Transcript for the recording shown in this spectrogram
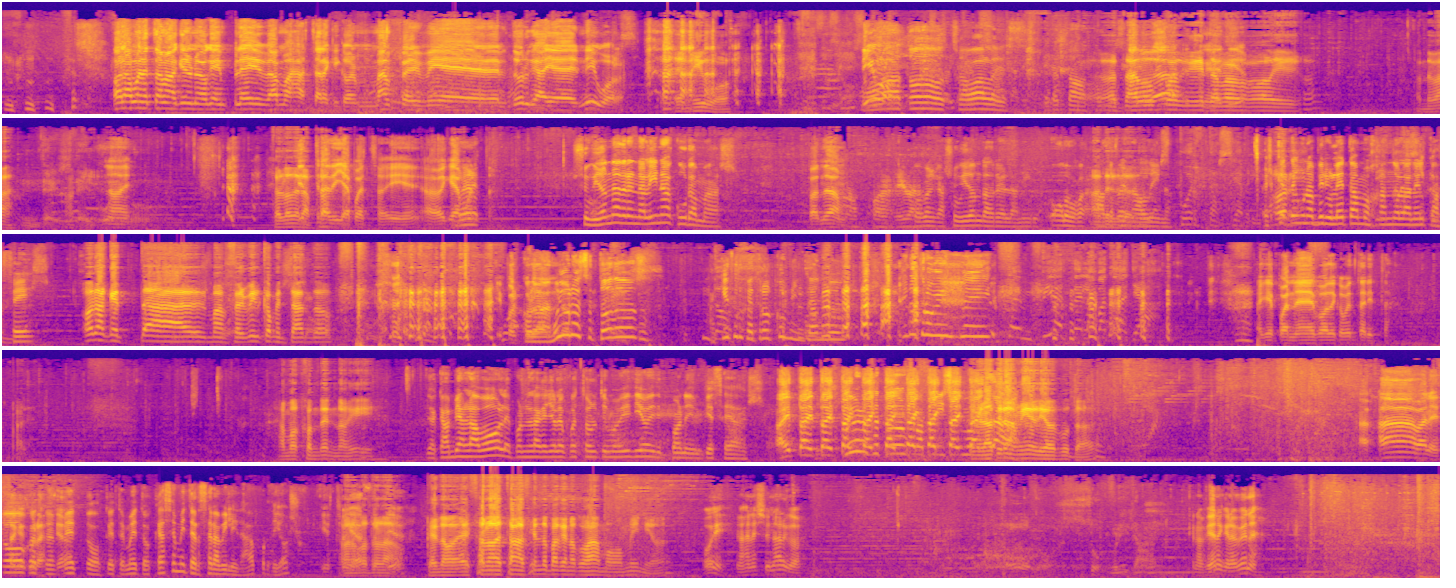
Hola, bueno, estamos aquí en un nuevo gameplay. Vamos a estar aquí con Manfred, el Durga y el Newell. El Niwo. Hola a todos, chavales. ¿Qué tal? ¿Cómo Estaba un poquito más jodido. ¿Dónde va? No, eh. Esto es lo de la entradilla puesto ahí, eh. A ver qué ha muerto. Subidón de adrenalina cura más. ¿Para dónde vamos? Arriba. Pues venga, subidón de adrenalina. Oh, Adrenalina. Es que tengo una piruleta mojándola en el café. Hola, ¿qué tal? Manfervil comentando. Hola, muy buenas a todos. Aquí Turcatrol comentando en otro gameplay. Que empiece la batalla. Hay que poner voz de comentarista. Vale. Vamos a escondernos y. Le cambias la voz, le pones la que yo le he puesto el último vídeo y pone empiezas. Ahí está, ahí está, ahí está, ahí está, ahí está, ahí está, ahí está, ahí todos, está, Me la tira a mí, Dios de puta. Ah, vale, esta que Oh, que te meto, que te meto. ¿Qué hace mi tercera habilidad, por Dios? Y esto hace, otro lado. tío? Que no, esto nos lo están haciendo para que no cojamos minions. ¿eh? Uy, nos han hecho un algo. Que nos viene, que nos viene.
